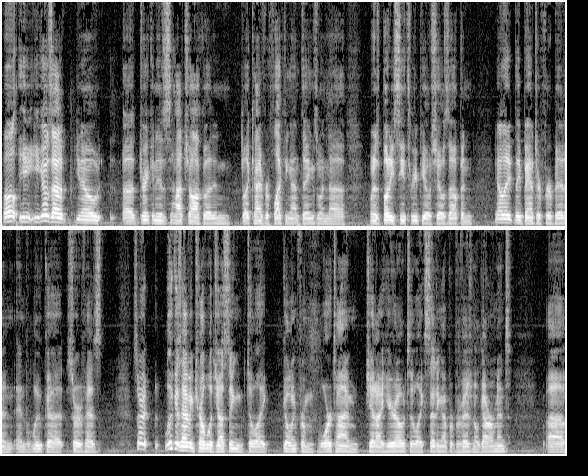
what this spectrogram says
Well, he he goes out, you know, uh, drinking his hot chocolate and like kind of reflecting on things when uh, when his buddy C3PO shows up and you know they, they banter for a bit and and Luke uh, sort of has sort of, Luke is having trouble adjusting to like going from wartime Jedi hero to like setting up a provisional government, uh,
